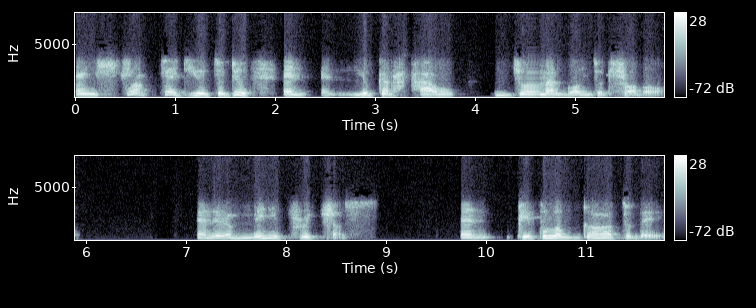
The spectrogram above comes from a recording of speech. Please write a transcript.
instructed you to do. And, and look at how Jonah got into trouble. And there are many preachers and people of God today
